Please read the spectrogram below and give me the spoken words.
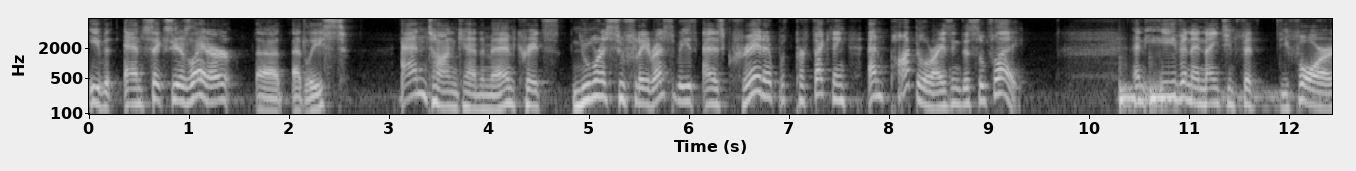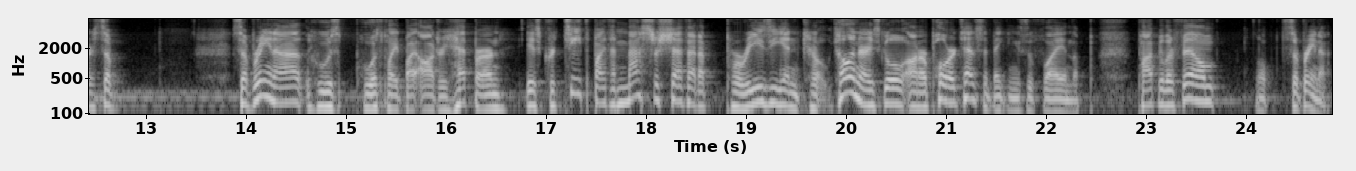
Even and six years later, uh, at least, Anton Kahneman creates numerous souffle recipes and is creative with perfecting and popularizing the souffle. And even in 1954, Sab- Sabrina, who's who was played by Audrey Hepburn, is critiqued by the master chef at a Parisian culinary school on her poor attempts at making souffle in the popular film, well, Sabrina.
